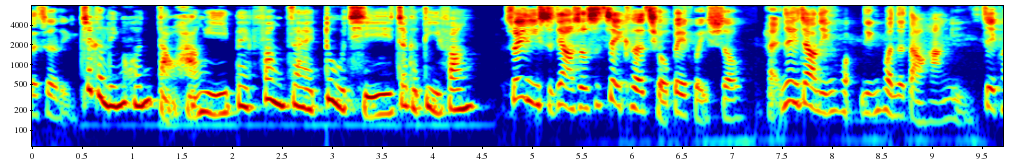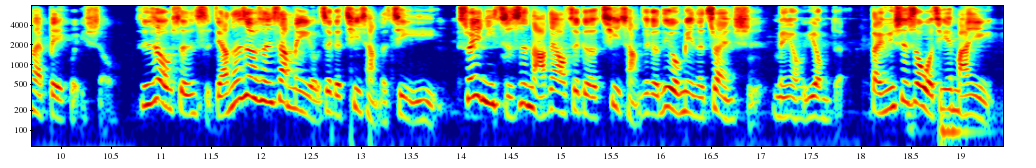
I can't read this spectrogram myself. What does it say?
在这里，这个灵魂导航仪被放在肚脐这个地方，所以你死掉的时候是这颗球被回收，哎，那个叫灵魂灵魂的导航仪这块被回收，是肉身死掉，那肉身上面有这个气场的记忆，所以你只是拿掉这个气场这个六面的钻石没有用的，等于是说我今天把你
